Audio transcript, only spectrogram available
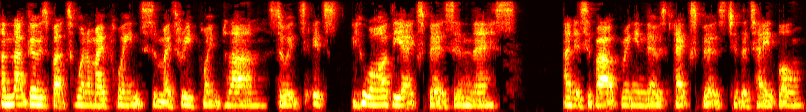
And that goes back to one of my points in my three point plan. So it's it's who are the experts in this, and it's about bringing those experts to the table.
